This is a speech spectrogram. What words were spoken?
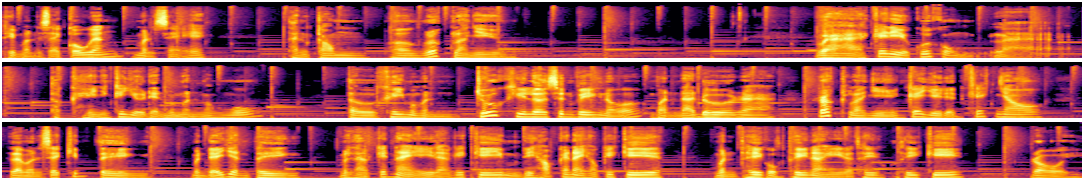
thì mình sẽ cố gắng mình sẽ thành công hơn rất là nhiều. Và cái điều cuối cùng là thực hiện những cái dự định mà mình mong muốn. Từ khi mà mình, trước khi lên sinh viên nữa, mình đã đưa ra rất là nhiều những cái dự định khác nhau là mình sẽ kiếm tiền, mình để dành tiền, mình làm cái này, làm cái kia, mình đi học cái này, học cái kia, mình thi cuộc thi này là thi cuộc thi kia. Rồi,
